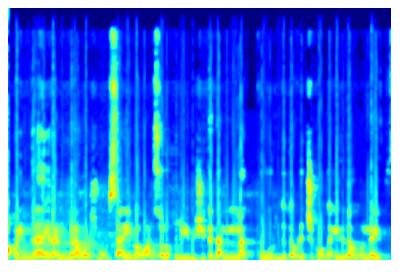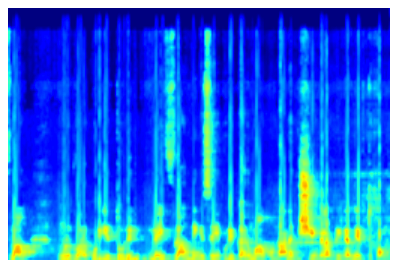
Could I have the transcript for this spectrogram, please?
அப்ப இந்த ரெண்டரை வருஷமும் சனி பகவான் சொல்லக்கூடிய விஷயத்த நல்லா கூர்ந்து கவனிச்சுக்கோங்க. இதுதான் உங்க லைஃப் லாங் உங்களுக்கு வரக்கூடிய தொழில் லைஃப் லாங் நீங்க செய்யக்கூடிய கர்மாக்குண்டான விஷயங்கள் அப்படிங்கறத எடுத்துக்கோங்க.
